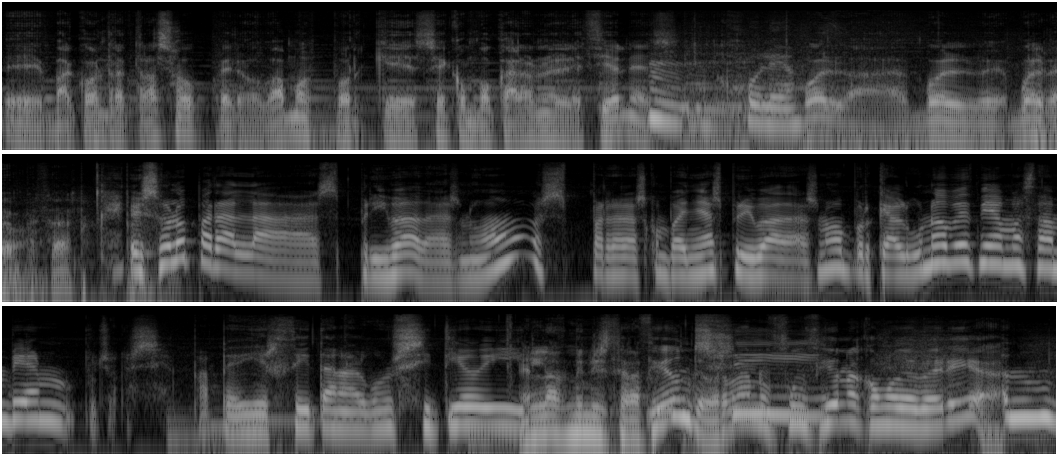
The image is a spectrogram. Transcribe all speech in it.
eh, va con retraso, pero vamos, porque se convocaron elecciones Mm, y Julio. Vuelve, a- vuelve, vuelve a empezar. Es solo para las privadas, ¿no? Es para las compañías privadas, ¿no? Porque alguna vez llamas también, pues yo qué sé, para pedir cita en algún sitio y... En la administración, de verdad, no funciona como debería. Mm,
